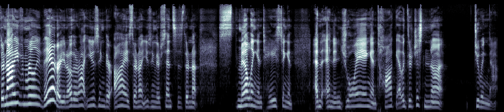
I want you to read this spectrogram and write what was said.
they're not even really there. You know, they're not using their eyes, they're not using their senses, they're not smelling and tasting and, and, and enjoying and talking. Like they're just not doing that.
